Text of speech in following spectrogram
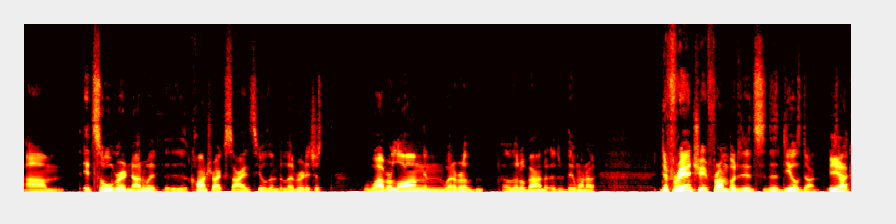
Um, it's over and done with. The contract signed, sealed, and delivered. It's just however long and whatever a little amount they want to differentiate from, but it's the deal's done. He's not.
